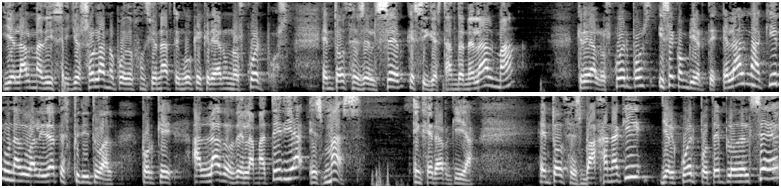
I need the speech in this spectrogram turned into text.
y el alma dice, yo sola no puedo funcionar, tengo que crear unos cuerpos. Entonces el ser, que sigue estando en el alma, crea los cuerpos y se convierte el alma aquí en una dualidad espiritual, porque al lado de la materia es más en jerarquía. Entonces bajan aquí y el cuerpo templo del ser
